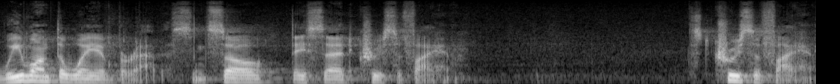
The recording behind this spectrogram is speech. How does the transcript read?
we want the way of Barabbas. And so they said, Crucify him. Just crucify him.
